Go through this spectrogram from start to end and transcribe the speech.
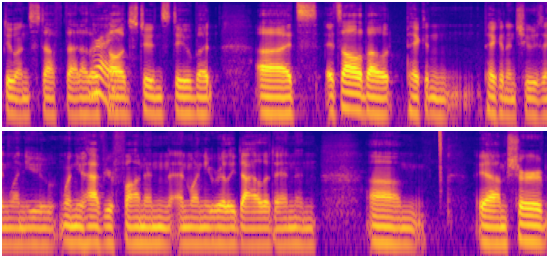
doing stuff that other right. college students do, but uh, it's it's all about picking picking and choosing when you when you have your fun and, and when you really dial it in and um, yeah, I'm sure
